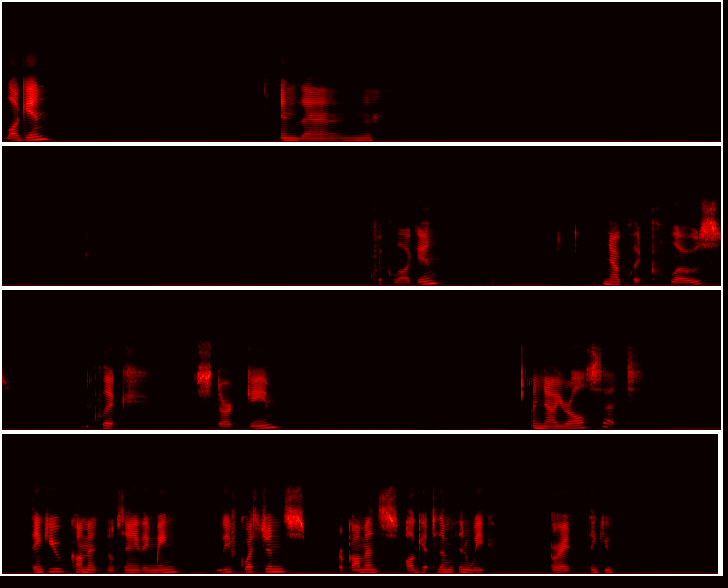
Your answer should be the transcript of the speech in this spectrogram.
log in, and then login. Now click close. Click start game. And now you're all set. Thank you. Comment. Don't say anything mean. Leave questions or comments. I'll get to them within a week. Alright. Thank you.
